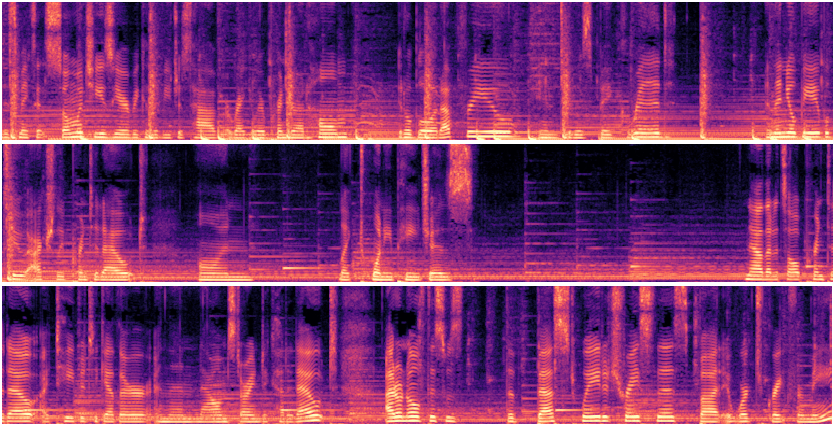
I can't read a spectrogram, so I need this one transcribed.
This makes it so much easier because if you just have a regular printer at home, it'll blow it up for you into this big grid, and then you'll be able to actually print it out on like 20 pages. Now that it's all printed out, I taped it together and then now I'm starting to cut it out. I don't know if this was the best way to trace this, but it worked great for me.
